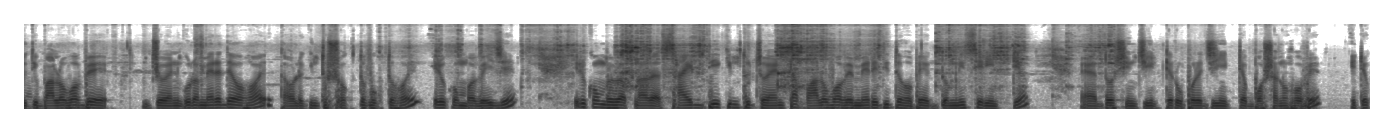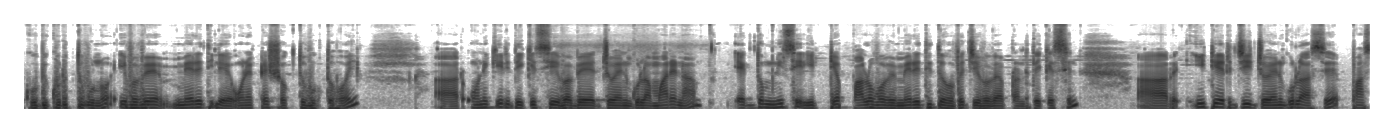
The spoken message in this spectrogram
যদি ভালোভাবে জয়েন্টগুলো মেরে দেওয়া হয়, তাহলে কিন্তু শক্তপোক্ত হয়। এরকমভাবেই যে, এরকমভাবে আপনার সাইড দিয়ে কিন্তু জয়েন্টটা ভালোভাবে মেরে দিতে হবে একদম নিচের ইটটা। দশ ইঞ্চি ইটটার উপরে যে ইটটা বসানো হবে, এটা খুবই গুরুত্বপূর্ণ। এভাবে মেরে দিলে অনেকটাই শক্তভুক্ত হয়। আর অনেকেরই দেখেছি এভাবে জয়েন্টগুলো মারে না। একদম নিচে ইটটা ভালোভাবে মেরে দিতে হবে, যেভাবে আপনারা দেখেছেন। আর ইটের যে জয়েন্টগুলো আছে, পাঁচ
